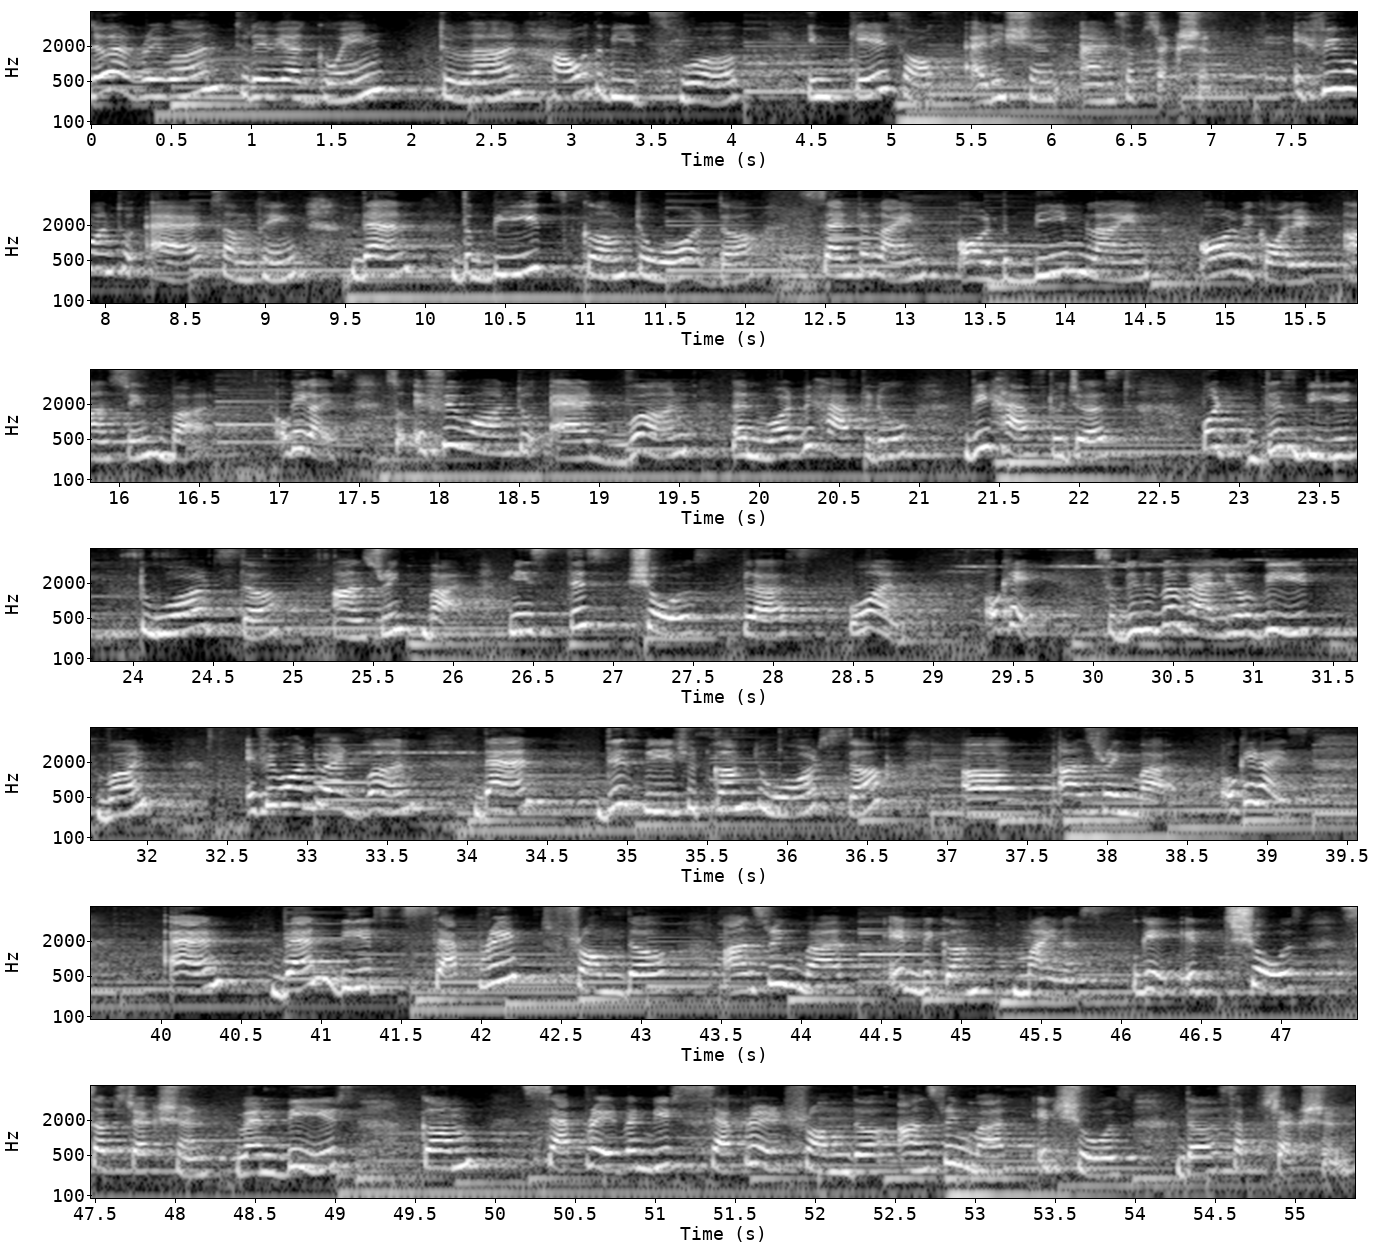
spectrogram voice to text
Hello everyone, today we are going to learn how the beads work in case of addition and subtraction. If we want to add something, then the beads come toward the center line or the beam line or we call it answering bar. Okay guys, so if we want to add 1, then what we have to do, we have to just put this bead towards the answering bar. Means this shows plus 1 okay so this is the value of bead 1 if you want to add 1 then this bead should come towards the uh, answering bar. Okay guys? And when beads separate from the answering bar it becomes minus. Okay it shows subtraction. When beads come separate when beads separate from the answering bar it shows the subtraction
